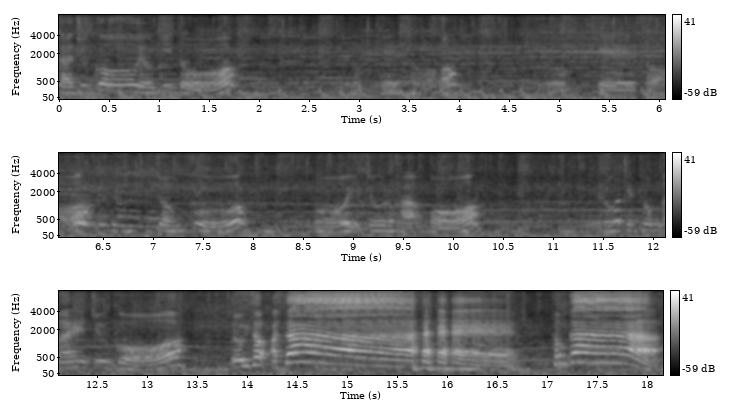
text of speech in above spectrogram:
가지고 여기도. 이렇게 해서 이렇게 해서. 점프. 어 이쪽으로 가고. 이렇게 통과해주고 여기서 아싸! 통과!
